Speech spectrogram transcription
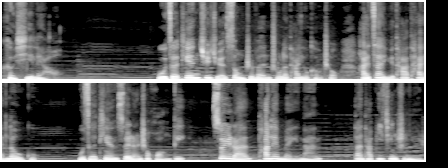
可惜了。武则天拒绝宋之问，除了他有口臭，还在于他太露骨。武则天虽然是皇帝，虽然她恋美男，但她毕竟是女人，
